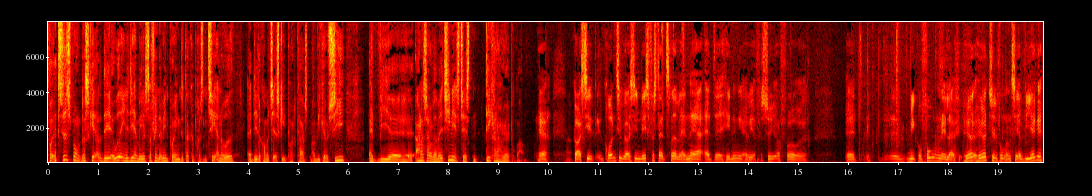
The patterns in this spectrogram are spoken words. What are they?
på et tidspunkt, der sker der det, at ud af en af de her mails, så finder vi en pointe, der kan præsentere noget af det, der kommer til at ske i podcasten. Og vi kan jo sige, at vi, øh, Anders har jo været med i teenage-testen. Det kan du høre i programmet. Ja. Jeg kan også sige, grunden til, at vi også i en vis forstand træder ved anden, er, at uh, Henning er ved at forsøge at få uh, uh, mikrofonen eller høre, høretelefonen til at virke.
